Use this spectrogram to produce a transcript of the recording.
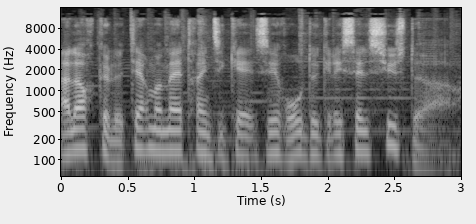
alors que le thermomètre indiquait 0 degrés Celsius dehors.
